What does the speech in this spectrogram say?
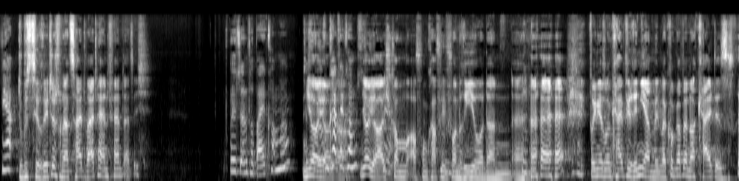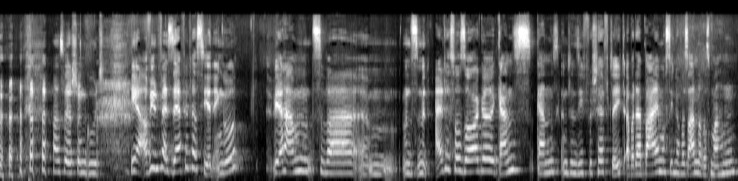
Ja. Du bist theoretisch von der Zeit weiter entfernt als ich. Willst du dann vorbeikommen? Ja, ja, Kaffee ja. Kommst? ja, ja, ich ja. komme auch vom Kaffee von Rio, dann äh, bring dir so ein Caipirinha mit. Mal gucken, ob der noch kalt ist. das wäre schon gut. Ja, auf jeden Fall sehr viel passiert, Ingo. Wir haben zwar ähm, uns mit Altersvorsorge ganz, ganz intensiv beschäftigt, aber dabei musste ich noch was anderes machen.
